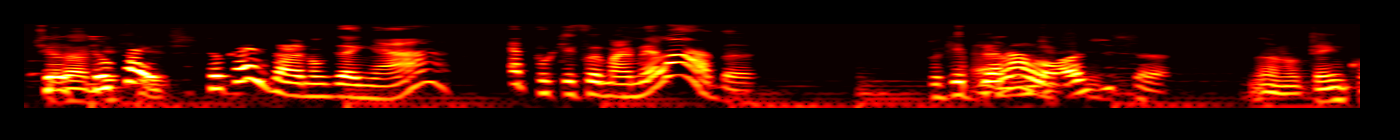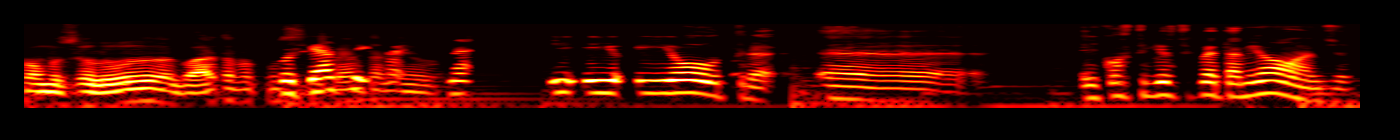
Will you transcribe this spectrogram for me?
se, Tirar se o difícil. se o Kaysar não ganhar, é porque foi marmelada. Porque pela muito lógica. difícil. Não, não tem como. O Zulu agora tava com Porque 50 assim, mil. né, E, e- e outra, é, ele conseguiu 50 mil onde?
